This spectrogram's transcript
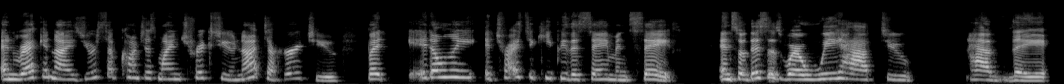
and recognize your subconscious mind tricks you not to hurt you but it only it tries to keep you the same and safe and so this is where we have to have the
